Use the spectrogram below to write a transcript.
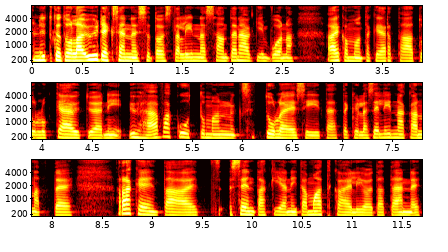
nyt kun tuolla 19 linnassa on tänäkin vuonna aika monta kertaa tullut käytyä, niin yhä vakuuttumanneksi tulee siitä, että kyllä se linna kannattaa rakentaa, että sen takia niitä matkailijoita tänne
